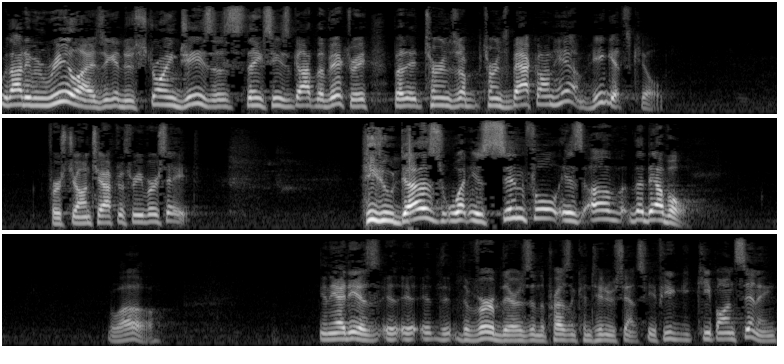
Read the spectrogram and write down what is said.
without even realizing it, destroying Jesus, thinks he's got the victory, but it turns, up, turns back on him. He gets killed. 1 John chapter 3 verse 8. He who does what is sinful is of the devil. Whoa. And the idea is, it, it, the, the verb there is in the present continuous tense. If you keep on sinning,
